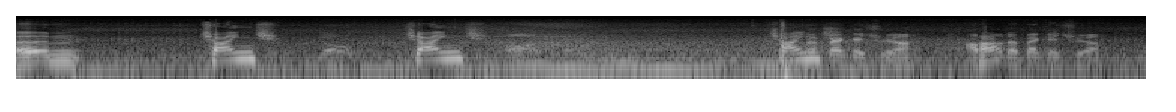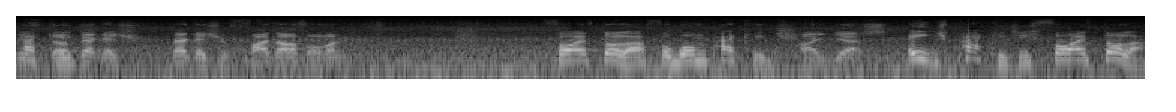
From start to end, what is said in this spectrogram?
Um, change? No. Change? Oh, the Change? package, yeah. About the package, yeah. With the package, package, five dollar for one. Five dollar for one package? Ah, yes. Each package is five dollar?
